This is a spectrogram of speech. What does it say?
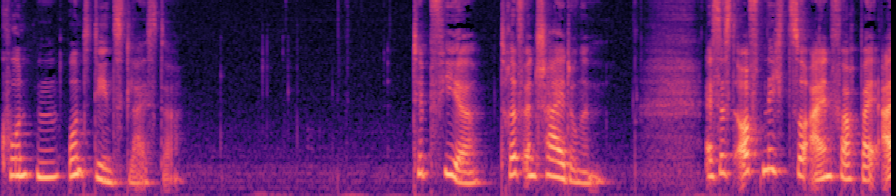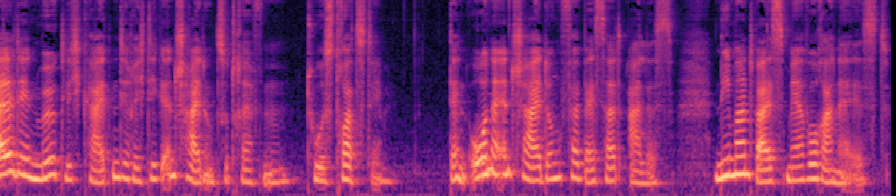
Kunden und Dienstleister. Tipp 4. Triff Entscheidungen. Es ist oft nicht so einfach, bei all den Möglichkeiten die richtige Entscheidung zu treffen. Tu es trotzdem. Denn ohne Entscheidung verwässert alles. Niemand weiß mehr, woran er ist.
